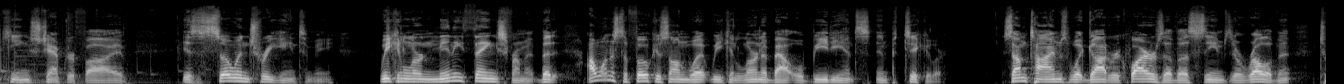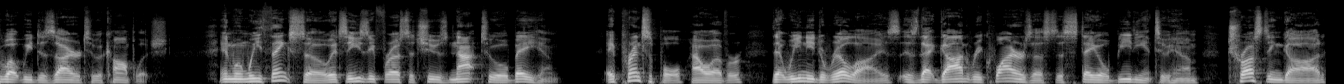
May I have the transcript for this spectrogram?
Kings chapter 5 is so intriguing to me. We can learn many things from it, but I want us to focus on what we can learn about obedience in particular. Sometimes what God requires of us seems irrelevant to what we desire to accomplish. And when we think so, it's easy for us to choose not to obey Him. A principle, however, that we need to realize is that God requires us to stay obedient to Him, trusting God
